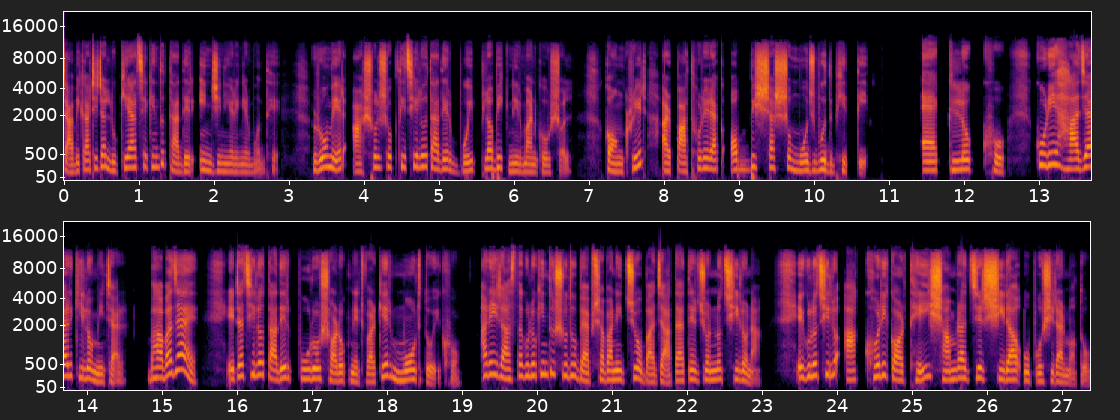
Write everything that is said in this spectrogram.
চাবিকাঠিটা লুকিয়ে আছে কিন্তু তাদের ইঞ্জিনিয়ারিংয়ের মধ্যে। রোমের আসল শক্তি ছিল তাদের বৈপ্লবিক নির্মাণ কৌশল, কংক্রিট আর পাথরের এক অবিশ্বাস্য মজবুত ভিত্তি। এক লক্ষ কুড়ি হাজার কিলোমিটার। ভাবা যায়? এটা ছিল তাদের পুরো সড়ক নেটওয়ার্কের মোট দৈর্ঘ্য। আর এই রাস্তাগুলো কিন্তু শুধু ব্যবসা বাণিজ্য বা যাতায়াতের জন্য ছিল না। এগুলো ছিল আক্ষরিক অর্থেই সাম্রাজ্যের শিরা উপশিরার মতো,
